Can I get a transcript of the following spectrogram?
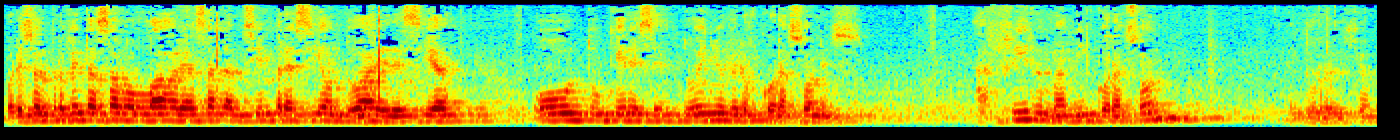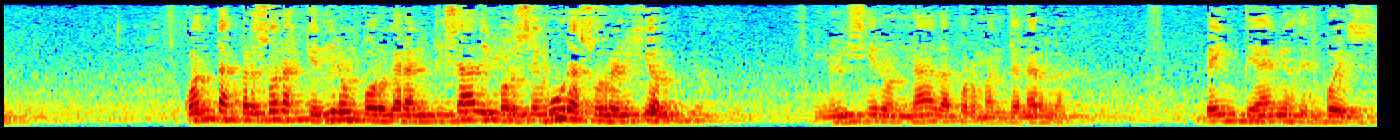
Por eso el profeta sallallahu siempre hacía un dua y decía, "Oh tú que eres el dueño de los corazones, afirma mi corazón en tu religión. ¿Cuántas personas que dieron por garantizada y por segura su religión no hicieron nada por mantenerla? Veinte años después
